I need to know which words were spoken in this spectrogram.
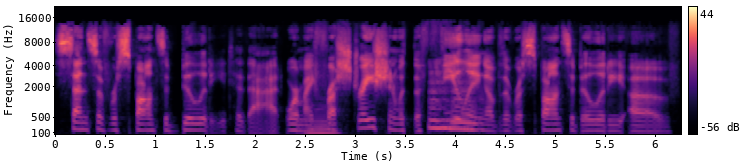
sense of responsibility to that or my Mm. frustration with the Mhm. feeling of the responsibility of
